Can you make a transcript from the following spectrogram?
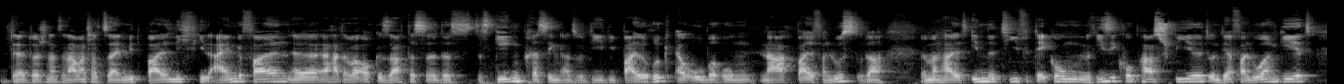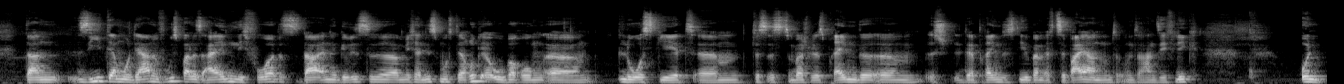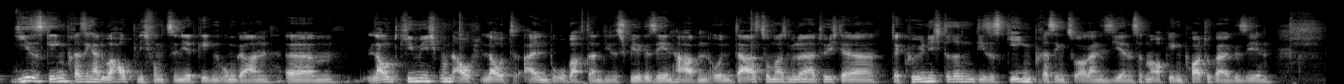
der deutschen Nationalmannschaft sei mit Ball nicht viel eingefallen. Äh, er hat aber auch gesagt, dass äh, das, das Gegenpressing, also die, die Ballrückeroberung nach Ballverlust oder wenn man halt in eine tiefe Deckung einen Risikopass spielt und der verloren geht, dann sieht der moderne Fußball es eigentlich vor, dass da eine gewisse Mechanismus der Rückeroberung äh, losgeht. Ähm, das ist zum Beispiel das prägende, ähm, der prägende Stil beim FC Bayern unter, unter Hansi Flick. Und dieses Gegenpressing hat überhaupt nicht funktioniert gegen Ungarn. Ähm, laut Kimmich und auch laut allen Beobachtern, die das Spiel gesehen haben. Und da ist Thomas Müller natürlich der, der König drin, dieses Gegenpressing zu organisieren. Das hat man auch gegen Portugal gesehen.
